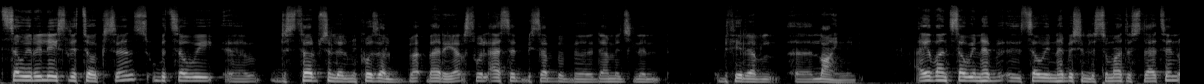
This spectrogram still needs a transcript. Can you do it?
تسوي release ل toxins وبتسوي disruption لل mucosal barriers وال acid بيسبب damage لل epithelial lining أيضا تسوي انهب... تسوي inhibition لل somatostatin.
